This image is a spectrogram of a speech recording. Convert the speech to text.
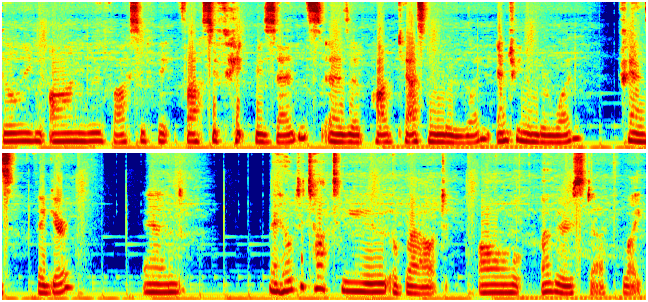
going on with Foxy Fate, Foxy Fate Presents as a podcast number one, entry number one, Transfigure, and I hope to talk to you about all other stuff like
